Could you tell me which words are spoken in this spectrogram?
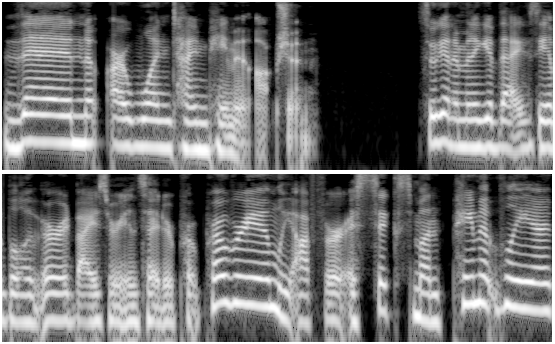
than our one time payment option. So again, I'm going to give that example of our Advisory Insider Pro program. We offer a six month payment plan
